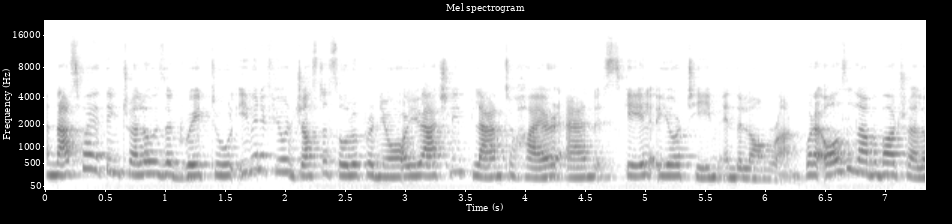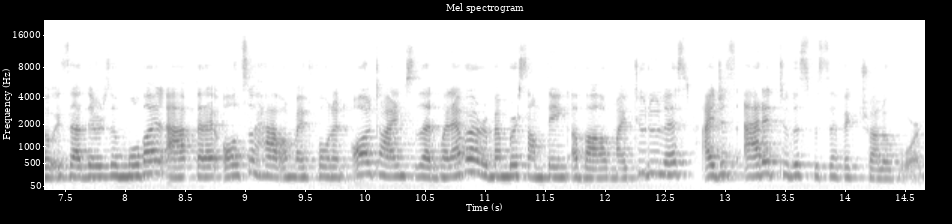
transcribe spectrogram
And that's why I think Trello is a great tool, even if you're just a solopreneur or you actually plan to hire and scale your team in the long run. What I also love about Trello is that there's a mobile app that I also have on my phone at all times so that whenever I remember something about my to do list, I just add it to the specific Trello board.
